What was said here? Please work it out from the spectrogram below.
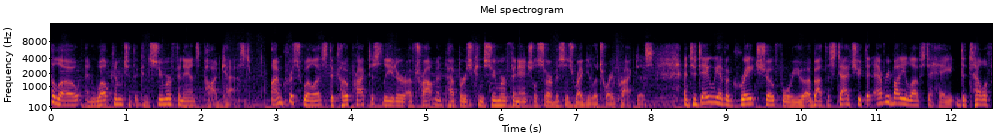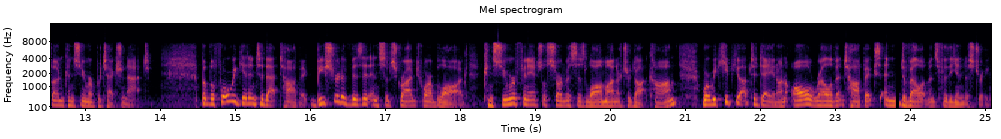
Hello, and welcome to the Consumer Finance Podcast. I'm Chris Willis, the co practice leader of Troutman Pepper's Consumer Financial Services Regulatory Practice. And today we have a great show for you about the statute that everybody loves to hate, the Telephone Consumer Protection Act. But before we get into that topic, be sure to visit and subscribe to our blog, consumerfinancialserviceslawmonitor.com, where we keep you up to date on all relevant topics and developments for the industry.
